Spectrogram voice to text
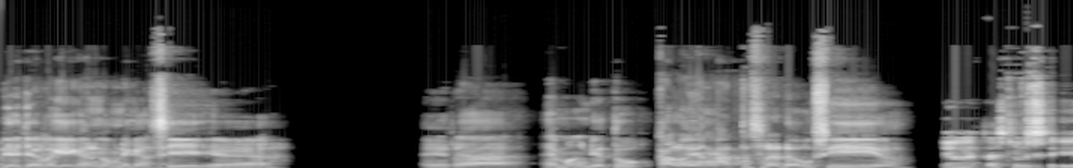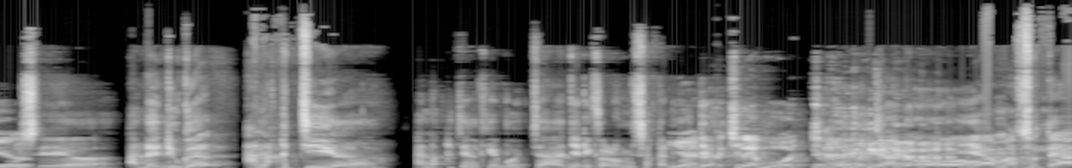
Diajak lagi kan komunikasi ya. Akhirnya emang dia tuh kalau yang atas rada usil. Yang atas lusil usil. Ada juga anak kecil. Anak kecil kayak bocah. Jadi kalau misalkan ya gua anak kecil ya bocah. Ya bocah dong. Iya maksudnya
